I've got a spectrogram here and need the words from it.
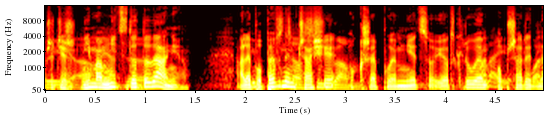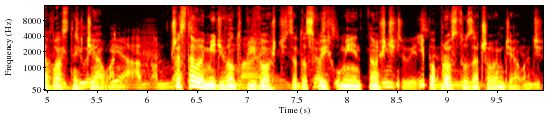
Przecież very, nie uh, mam nic do uh, dodania. Ale po pewnym czasie okrzepłem nieco i odkryłem obszary dla własnych działań. Przestałem mieć wątpliwości co do swoich umiejętności i po prostu zacząłem działać.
